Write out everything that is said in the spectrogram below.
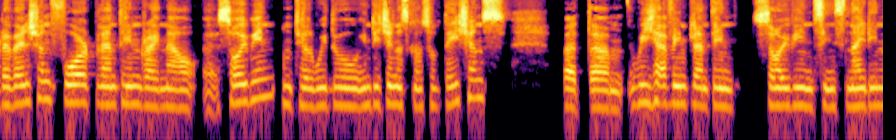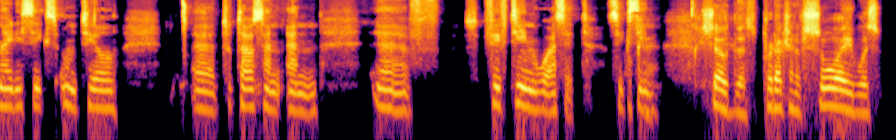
prevention for planting right now uh, soybean until we do indigenous consultations. But um, we have been planting soybean since 1996 until uh, 2015 was it? 16 okay. so the production of soy was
